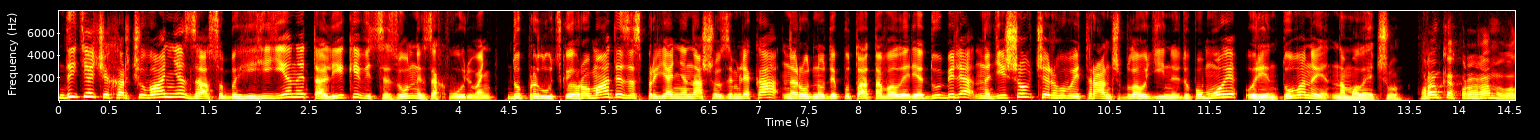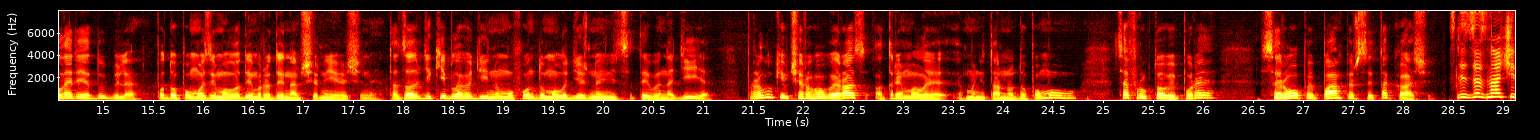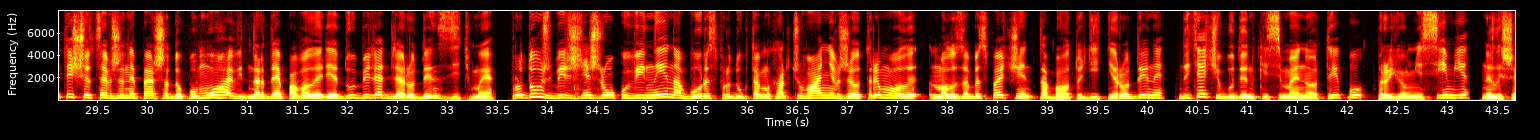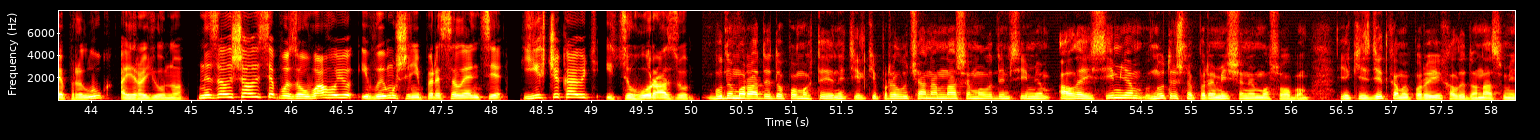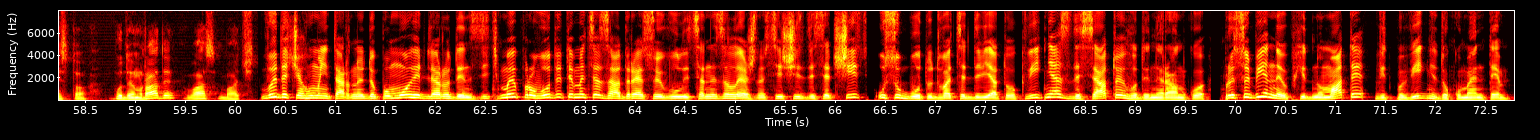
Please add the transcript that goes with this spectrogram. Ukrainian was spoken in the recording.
Дитяче харчування, засоби гігієни та ліки від сезонних захворювань. До Прилуцької громади за сприяння нашого земляка, народного депутата Валерія Дубіля, надійшов черговий транш благодійної допомоги, орієнтованої на малечу. В рамках програми Валерія Дубіля по допомозі молодим родинам Чернігівщини та завдяки благодійному фонду молодіжної ініціативи Надія Прилуки в черговий раз отримали гуманітарну допомогу. Це фруктові пюре, сиропи, памперси та каші. Слід зазначити, що це вже не перша допомога від нардепа Валерія Дубіля для родин з дітьми. Продовж більш ніж року війни набори з продуктами харчування вже отримували малозабезпечені та багатодітні родини, дитячі будинки сімейного типу, прийомні сім'ї не лише прилук, а й району. Не залишалися поза увагою і вимушені переселенці. Їх чекають і цього разу. Будемо раді допомогти не тільки прилучанам, нашим молодим сім'ям, але й сім'ям внутрішньо переміщеним особам, які з дітками переїхали до нас в місто. Будемо раді вас бачити. Видача гуманітарної допомоги для родин з дітьми проводитиметься за адресою вулиця Незалежності, 66 у суботу, 29 квітня з 10 години ранку. При собі необхідно мати відповідні документи.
